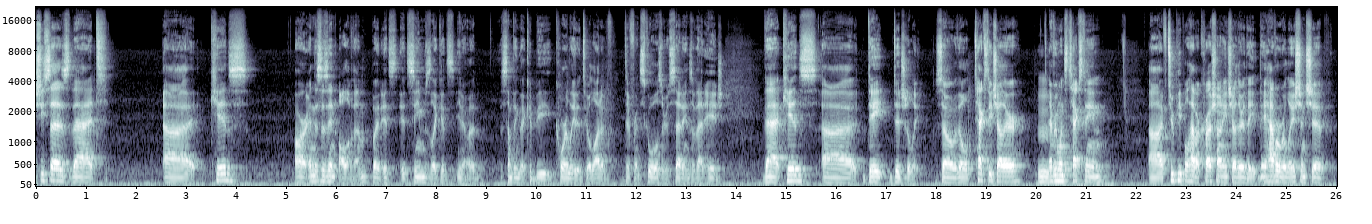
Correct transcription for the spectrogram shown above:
And she says that uh, kids are, and this isn't all of them, but it's it seems like it's you know a, something that could be correlated to a lot of different schools or settings of that age. That kids uh, date digitally, so they'll text each other. Everyone's texting. Uh, if two people have a crush on each other, they, they have a relationship,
